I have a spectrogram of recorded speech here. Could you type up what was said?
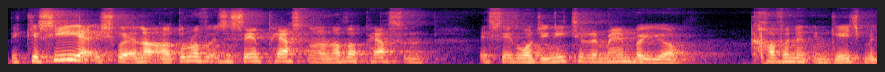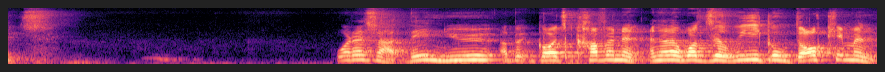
Because he actually, I don't know if it was the same person or another person, he said, Lord, you need to remember your covenant engagements. What is that? They knew about God's covenant. In other words, the legal document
